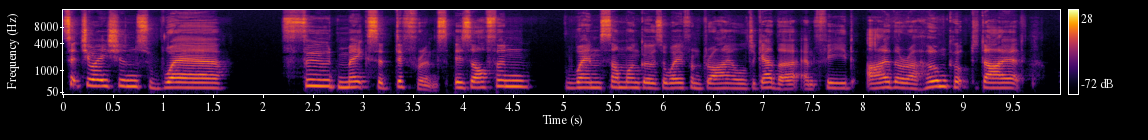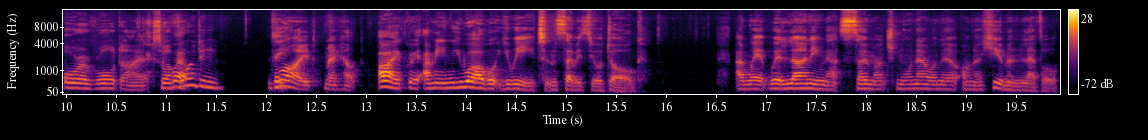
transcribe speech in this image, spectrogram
situations where food makes a difference is often when someone goes away from dry altogether and feed either a home cooked diet or a raw diet. So Well, avoiding the- dried may help. I agree. I mean, you are what you eat, and so is your dog. And we're, we're learning that so much more now on a, on a human level,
